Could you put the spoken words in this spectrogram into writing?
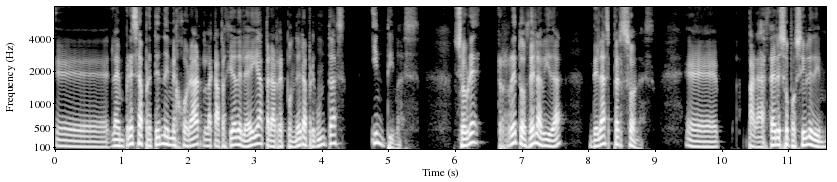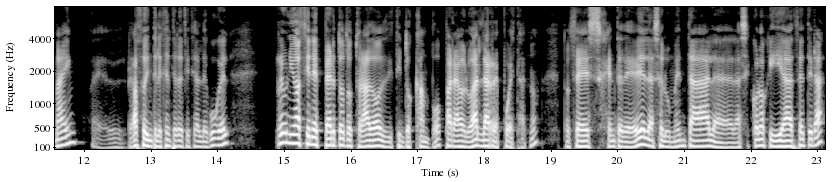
eh, la empresa pretende mejorar la capacidad de la IA para responder a preguntas íntimas sobre retos de la vida de las personas. Eh, para hacer eso posible, DeepMind, el brazo de inteligencia artificial de Google, reunió a 100 expertos doctorados de distintos campos para evaluar las respuestas. ¿no? Entonces, gente de la salud mental, la, psicología, etcétera,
